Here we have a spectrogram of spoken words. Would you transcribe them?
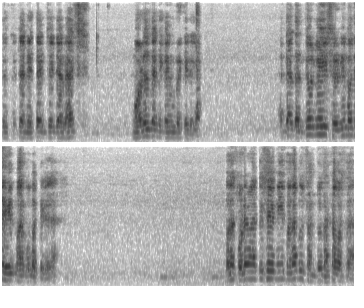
त्या नेत्यांचे ज्या व्यास मॉडेल त्या ठिकाणी उभे केलेले आणि त्या धर्तीवर मी शिर्डीमध्ये हे मार्ग उभा केलेला आहे. मला थोड्या वेळा अतिशय मी मनातून सांगतो धाका वाजता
